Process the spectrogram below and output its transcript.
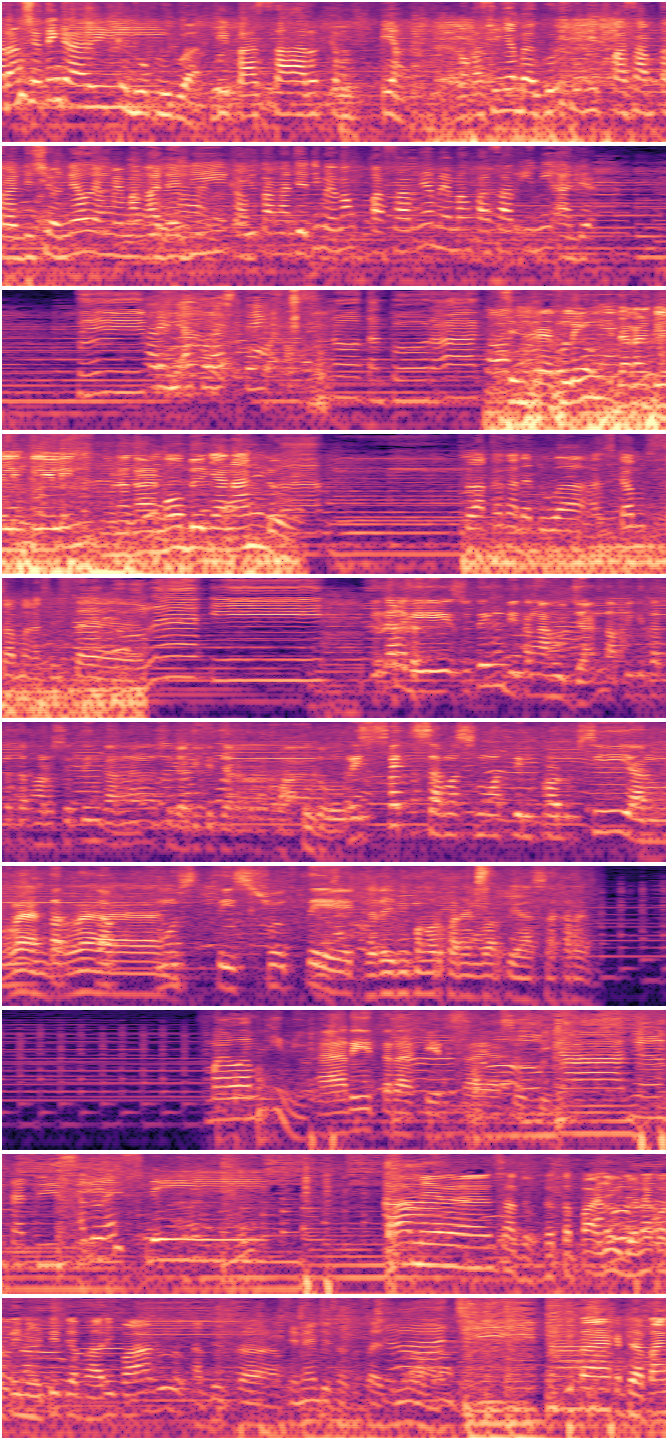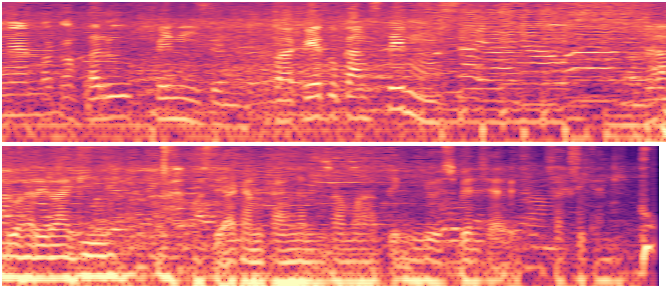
Sekarang syuting ke hari ke-22 di Pasar Kempiang. Lokasinya bagus, ini pasar tradisional yang memang ada di Kamtangan. Jadi memang pasarnya memang pasar ini ada. Hari ini aku last day. Sin traveling, kita akan keliling-keliling menggunakan mobilnya Nando. Belakang ada dua askam sama asisten. Kita lagi syuting di tengah hujan, tapi kita tetap harus syuting karena sudah dikejar waktu. Respect sama semua tim produksi yang Keren, tetap keren. mesti syuting. Jadi ini pengorbanan luar biasa keren. Malam ini hari terakhir saya syuting. Aku last day. Amin satu, tetap aja hujannya continuity tiap hari pak. Tapi tetap sini bisa selesai semua. Kita kedatangan tokoh baru Penny sebagai tukang steam. Dua hari lagi, ah, pasti akan kangen sama tim US Band Series. Saksikan di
